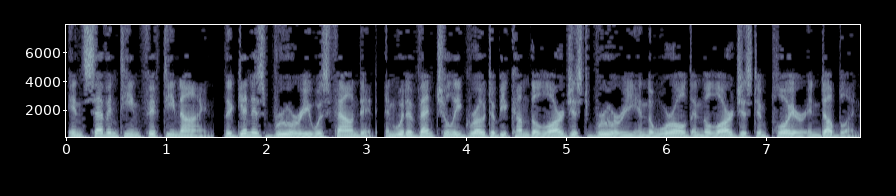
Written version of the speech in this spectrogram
In 1759, the Guinness Brewery was founded, and would eventually grow to become the largest brewery in the world and the largest employer in Dublin.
